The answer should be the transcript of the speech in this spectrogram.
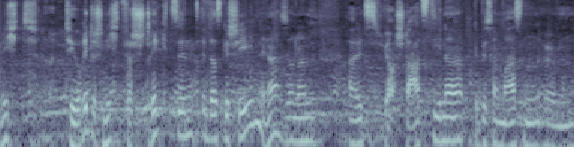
nicht, theoretisch nicht verstrickt sind in das Geschehen, ja, sondern als ja, Staatsdiener gewissermaßen ähm,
